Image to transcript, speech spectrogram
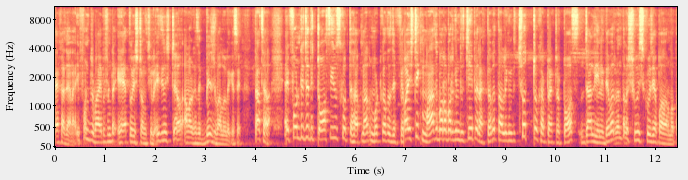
দেখা যায় না। এই ফোনটির ভাইব্রেশনটা এত স্ট্রং ছিল। এই জিনিসটাও আমার কাছে বেশ ভালো লেগেছে। তাছাড়া, এই ফোনটি যদি টস ইউজ করতে হয় আপনার, মোট কথা যে জয়স্টিক মাঝ বরাবর কিন্তু চেপে রাখতে হবে, তাহলে কিন্তু ছোট্টখাটো একটা টস জ্বালিয়ে নিতে পারবেন, তবে সুইচ খুঁজে পাওয়ার মতো।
